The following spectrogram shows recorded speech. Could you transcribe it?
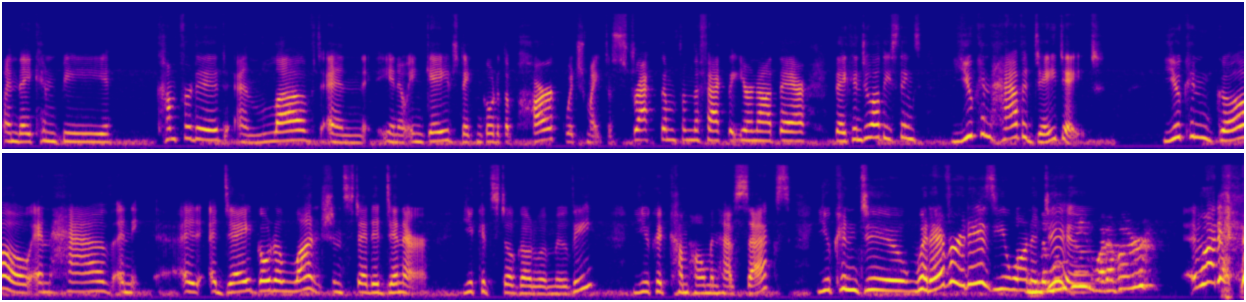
and they can be comforted and loved and you know engaged. They can go to the park which might distract them from the fact that you're not there. They can do all these things. You can have a day date. You can go and have an a, a, day go to lunch instead of dinner you could still go to a movie. You could come home and have sex. You can do whatever it is you want to do. movie, whatever. What?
